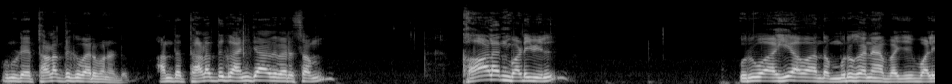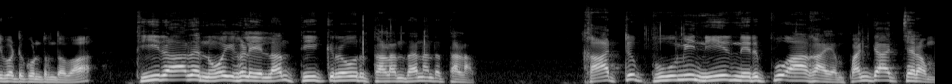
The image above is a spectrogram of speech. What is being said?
உன்னுடைய தளத்துக்கு வருவனடு அந்த தளத்துக்கு அஞ்சாவது வருஷம் காலன் வடிவில் உருவாகி அவள் அந்த முருகனை வழி வழிபட்டு கொண்டிருந்தவா. தீராத நோய்களை எல்லாம் தீர்க்கிற ஒரு தளம்தான் அந்த தளம். காற்று பூமி நீர் நெருப்பு ஆகாயம் பஞ்சாட்சரம்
